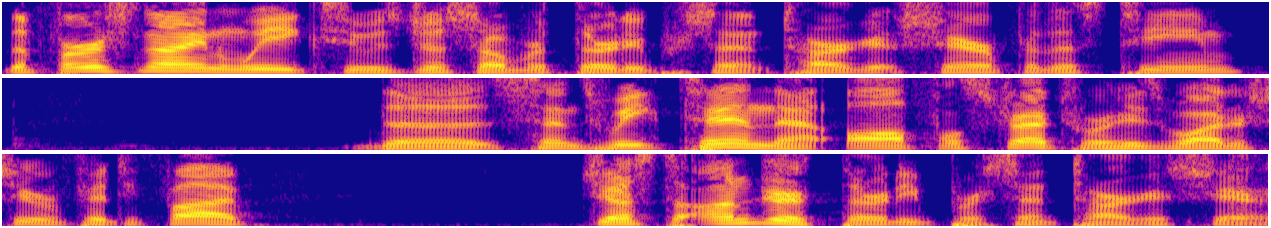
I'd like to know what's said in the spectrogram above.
the first nine weeks, he was just over thirty percent target share for this team. The since week ten, that awful stretch where he's wide receiver fifty five, just under thirty percent target share.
